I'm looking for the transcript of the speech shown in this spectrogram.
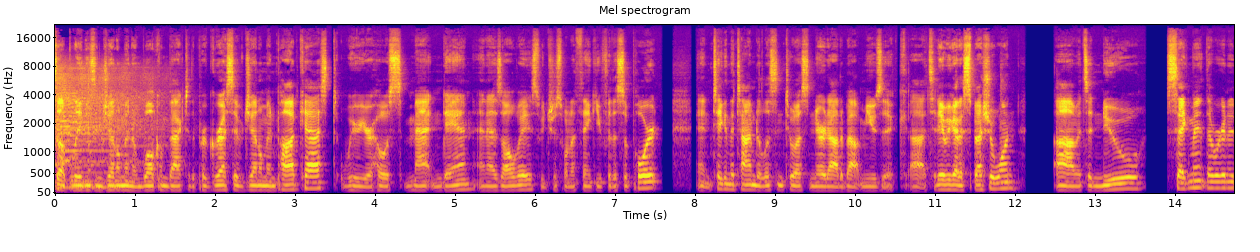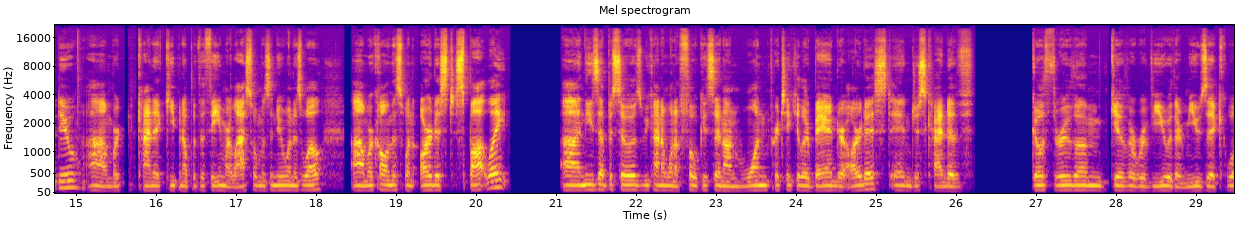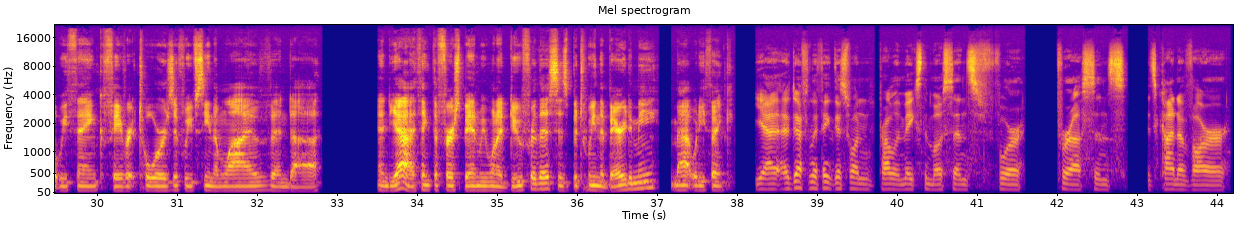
What's up, ladies and gentlemen, and welcome back to the Progressive Djentlemen Podcast. We're your hosts, Matt and Dan, and as always, we just want to thank you for the support and taking the time to listen to us nerd out about music. Uh, today, we got a special one. Um, it's a new segment that we're gonna do. Um, we're kind of keeping up with the theme. Our last one was a new one as well. Um, we're calling this one Artist Spotlight. Uh, in these episodes, we kind of want to focus in on one particular band or artist and just kind of go through them, give a review of their music, what we think, favorite tours if we've seen them live, and uh, and yeah, I think the first band we want to do for this is Between the Buried and Me. Matt, what do you think? Yeah, I definitely think this one probably makes the most sense for for us since it's kind of our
